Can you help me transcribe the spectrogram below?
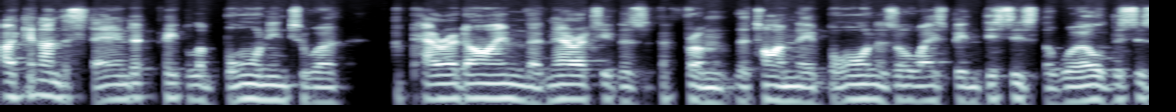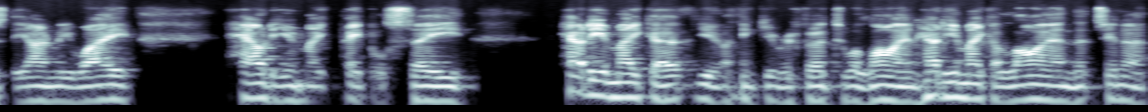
I can understand it. People are born into a, a paradigm. The narrative is from the time they're born has always been this is the world, this is the only way. How do you make people see? How do you make a? You I think you referred to a lion. How do you make a lion that's in a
